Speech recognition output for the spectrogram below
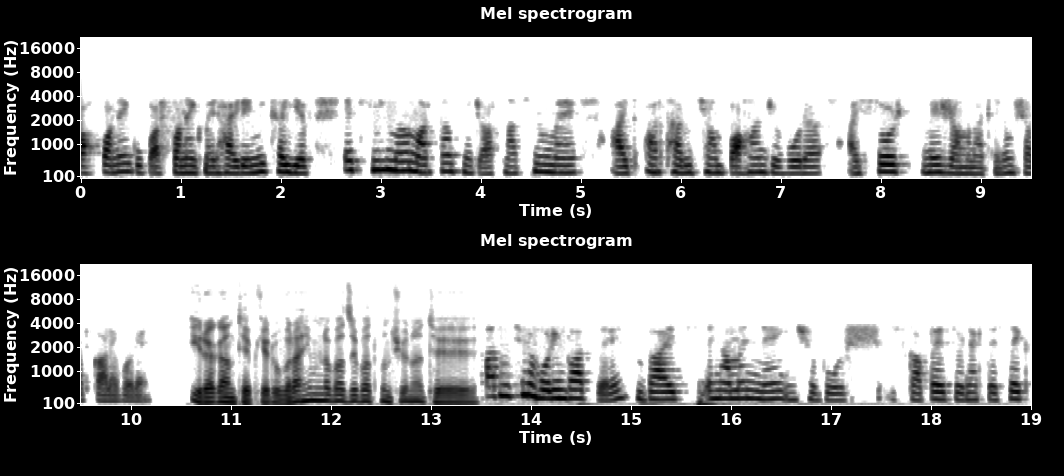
պահպանենք ու պաշտպանենք մեր հայրենիքը եւ այս ֆիլմը մարդկանց մեջ արտնացնում է այդ արդարության պահանջը, որը այսօր մեր ժամանակներում շատ կարեւոր է։ Իրական թեփքերով վրա հիմնված է պատմությունը, թե Պատմությունը հորինված է, բայց այն ամենն է, ինչը որ իսկապես օրինակ տեսեք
